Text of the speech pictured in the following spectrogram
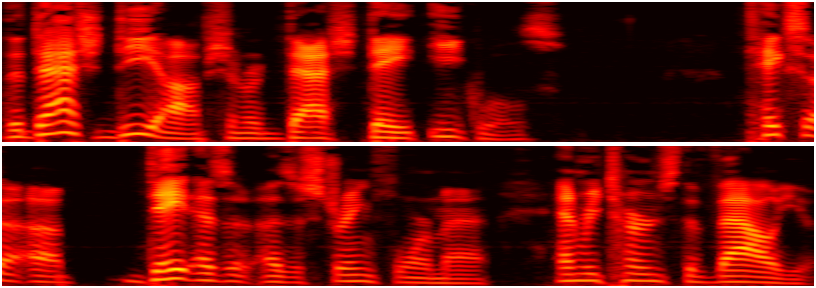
The dash D option or dash date equals takes a, a date as a, as a string format and returns the value.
